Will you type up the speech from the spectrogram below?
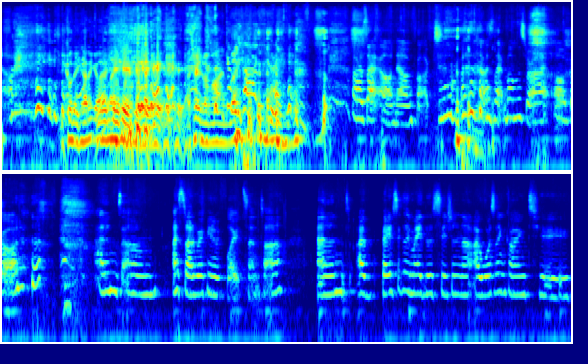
now? You called the accounting guy? I changed my mind. I was like, oh, now I'm fucked. I was like, mum's right. Oh, God. and um, I started working at a float centre. And I basically made the decision that I wasn't going to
